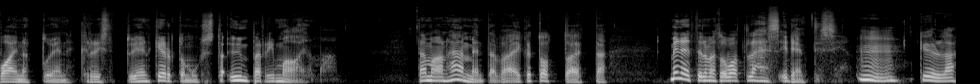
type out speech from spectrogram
vainottujen kristittyjen kertomuksista ympäri maailmaa. Tämä on hämmentävää, eikö totta, että menetelmät ovat lähes identtisiä. Mm, kyllä.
